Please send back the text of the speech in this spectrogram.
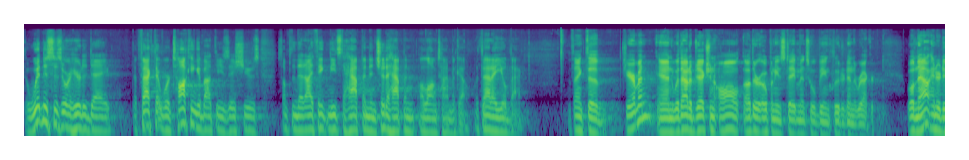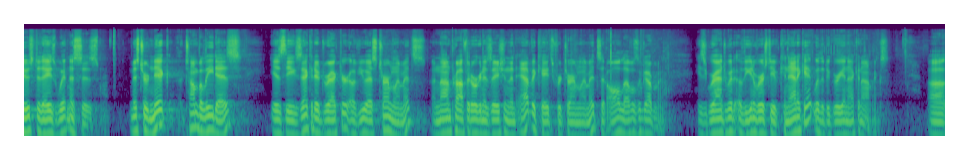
the witnesses who are here today, the fact that we're talking about these issues, something that I think needs to happen and should have happened a long time ago. With that, I yield back. Thank the chairman, and without objection, all other opening statements will be included in the record. We'll now introduce today's witnesses. Mr. Nick Tomboulides is the executive director of U.S. Term Limits, a nonprofit organization that advocates for term limits at all levels of government. He's a graduate of the University of Connecticut with a degree in economics. Uh,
